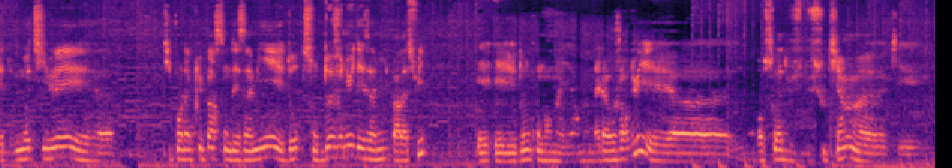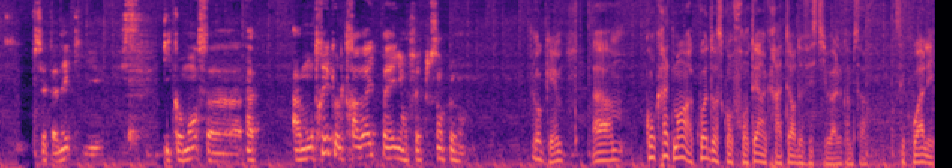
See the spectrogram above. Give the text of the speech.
et de motiver. Qui pour la plupart sont des amis et d'autres sont devenus des amis par la suite. Et, donc on en, est, là aujourd'hui et on reçoit du, soutien qui cette année qui, qui commence à, montrer que le travail paye en fait tout simplement. Ok. concrètement, à quoi doit se confronter un créateur de festival comme ça? C'est quoi les,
